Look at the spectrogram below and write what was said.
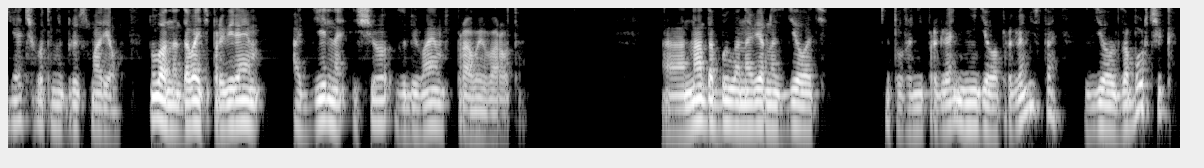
Я чего-то не предусмотрел. Ну ладно, давайте проверяем отдельно, еще забиваем в правые ворота. А, надо было, наверное, сделать, это уже не, программ, не дело программиста, сделать заборчик,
